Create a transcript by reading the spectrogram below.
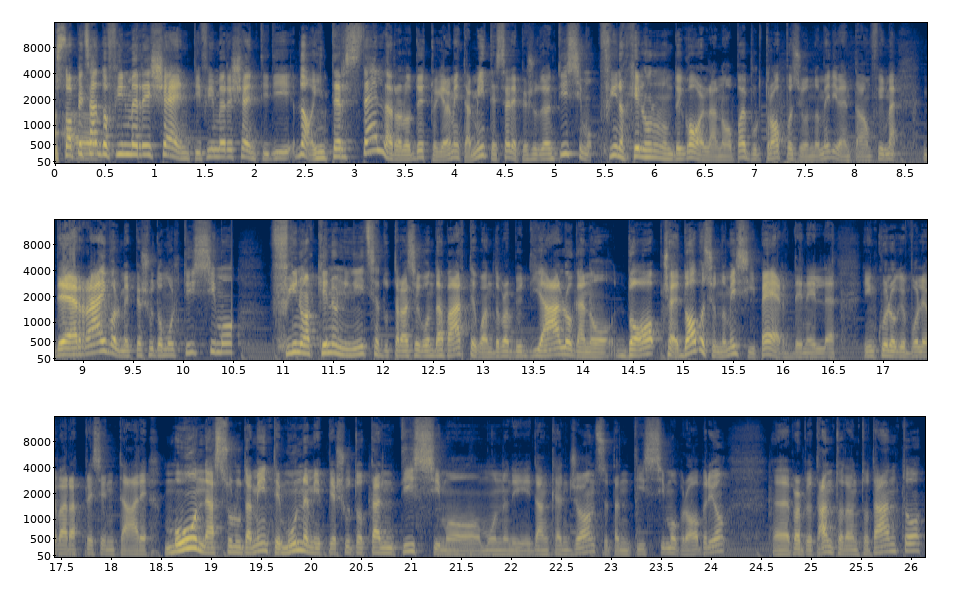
Sto pensando a film recenti, film recenti di... No, Interstellar, l'ho detto chiaramente, a me Interstellar è piaciuto tantissimo, fino a che loro non decollano. Poi purtroppo secondo me diventa un film... The Arrival mi è piaciuto moltissimo, fino a che non inizia tutta la seconda parte, quando proprio dialogano, do... cioè dopo secondo me si perde nel... in quello che voleva rappresentare. Moon, assolutamente, Moon mi è piaciuto tantissimo, Moon di Duncan Jones, tantissimo proprio, eh, proprio tanto, tanto, tanto,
